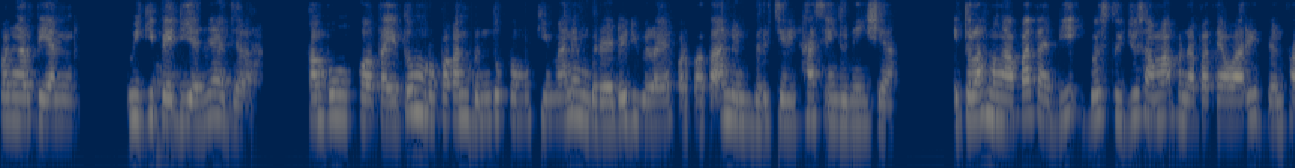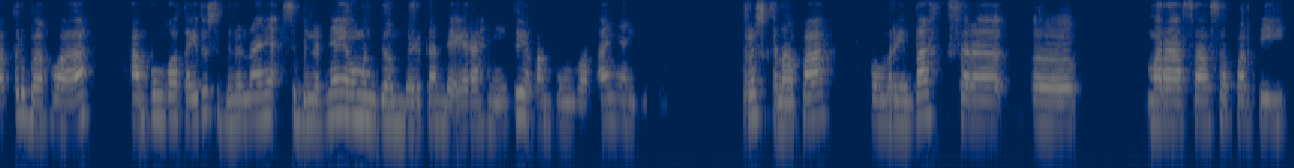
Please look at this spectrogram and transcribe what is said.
pengertian Wikipedia-nya aja lah. Kampung kota itu merupakan bentuk pemukiman yang berada di wilayah perkotaan dan berciri khas Indonesia itulah mengapa tadi gue setuju sama pendapatnya Warid dan Fatur bahwa kampung kota itu sebenarnya sebenarnya yang menggambarkan daerahnya itu ya kampung kotanya gitu. Terus kenapa pemerintah secara, e, merasa seperti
